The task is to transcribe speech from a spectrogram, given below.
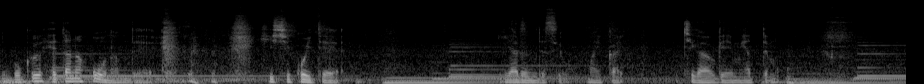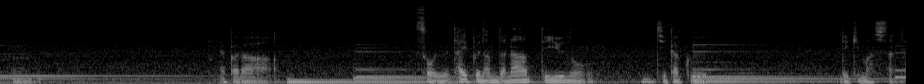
で僕下手な方なんで 必死こいてやるんですよ。毎回。違うゲームやっても、うん、だからそういうタイプなんだなっていうのを自覚できましたね。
